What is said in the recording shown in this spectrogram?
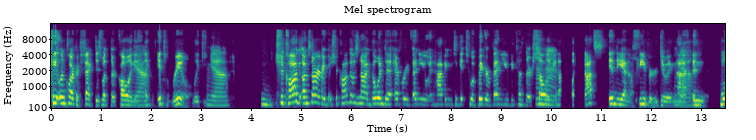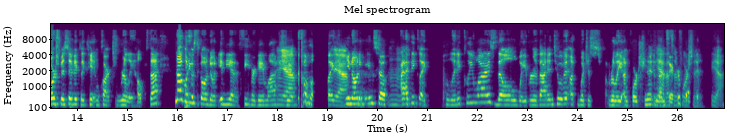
Caitlin Clark effect is what they're calling Yeah. it. Like it's real. Like Yeah, Chicago, I'm sorry, but Chicago's not going to every venue and having to get to a bigger venue because they're selling Mhm. it. Like that's Indiana Fever doing that, Yeah. and more specifically, Caitlin Clark's really helped that. Nobody was going to an Indiana Fever game last Yeah. year. Come on, Like, Yeah. you know what I mean? So Mhm. I think like politically wise, they'll waver that into it, uh, which is really unfortunate and yeah, unfair. that's unfortunate. Yeah.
